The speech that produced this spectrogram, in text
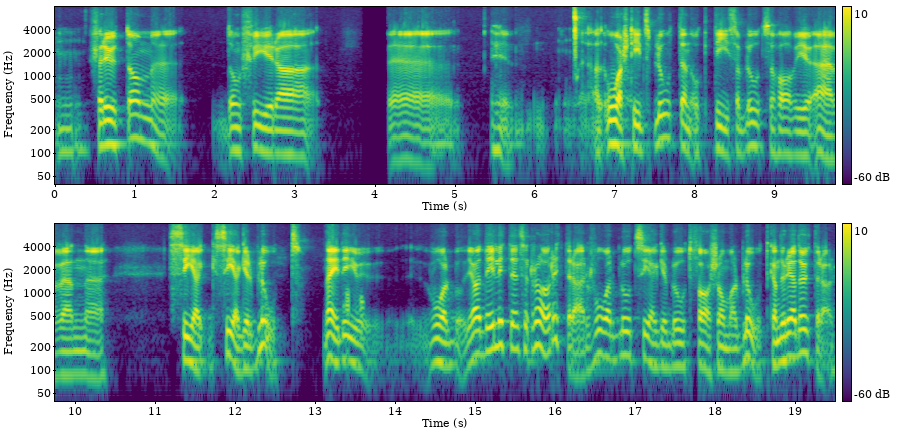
Mm. Förutom eh, de fyra eh, eh, årstidsbloten och disablot så har vi ju även eh, seg segerblot. Nej, det är ju vårblot. Ja, det är lite rörigt det där. Vårblot, segerblot, försommarblot. Kan du reda ut det där?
